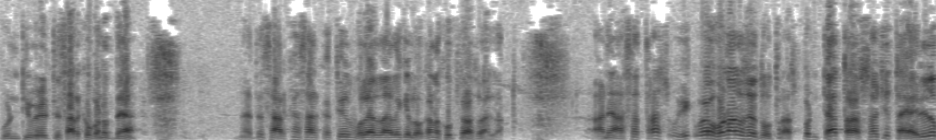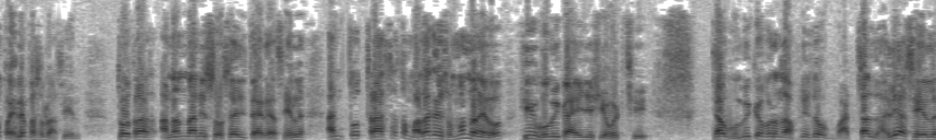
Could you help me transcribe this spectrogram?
कोणती वेळ ते सारखं बनत नाही तर सारखं सारखं तेच बोलायला लागलं की लोकांना खूप त्रास व्हायला लागतो. आणि असा त्रास एक वेळ होणारच आहे तो त्रास पण त्या त्रासाची तयारी जर पहिल्यापासून असेल तो त्रास आनंदाने सोसायची तयारी असेल आणि तो त्रासाचा माझा काही संबंध नाही हो ही भूमिका आहे जी शेवटची. त्या भूमिकेपर्यंत आपली जर वाटचाल झाली असेल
